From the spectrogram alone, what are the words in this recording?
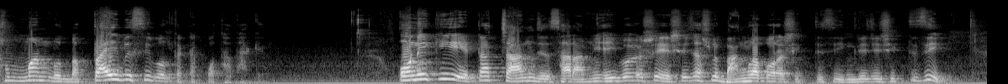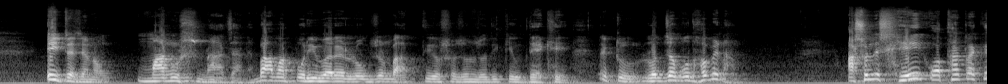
সম্মানবোধ বা প্রাইভেসি বলতে একটা কথা থাকে। অনেকেই এটা চান যে, স্যার, আমি এই বয়সে এসে যে আসলে বাংলা পড়া শিখতেছি, ইংরেজি শিখতেছি, এইটা যেন মানুষ না জানে বা আমার পরিবারের লোকজন বা আত্মীয় স্বজন যদি কেউ দেখে, একটু লজ্জাবোধ হবে না? আসলে সেই কথাটাকে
